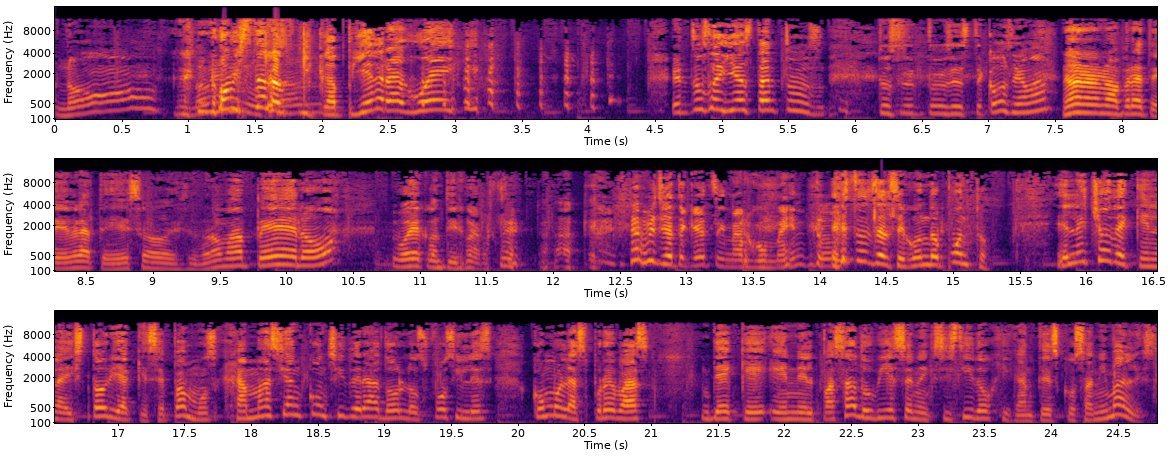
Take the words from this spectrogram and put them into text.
No. ¿No, viste las picapiedra, güey? Entonces ahí ya están tus, tus, tus, este, ¿cómo se llaman? No, no, no, espérate, espérate, eso es broma, pero voy a continuar. ya te quedas sin argumento. Este es el segundo punto. El hecho de que en la historia que sepamos jamás se han considerado los fósiles como las pruebas de que en el pasado hubiesen existido gigantescos animales.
